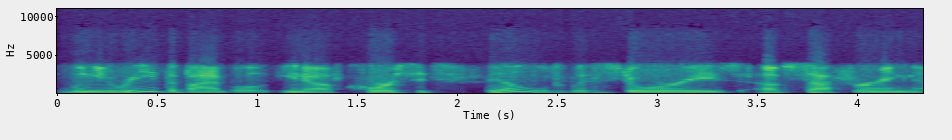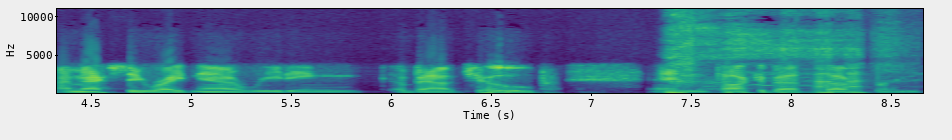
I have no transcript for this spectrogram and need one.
when you read the Bible, you know, of course, it's filled with stories of suffering. I'm actually right now reading about Job and talk about suffering.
